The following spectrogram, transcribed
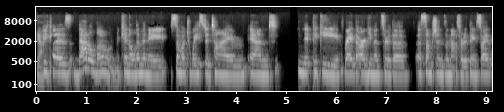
Yeah. Because that alone can eliminate so much wasted time and nitpicky, right? The arguments or the assumptions and that sort of thing. So I,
